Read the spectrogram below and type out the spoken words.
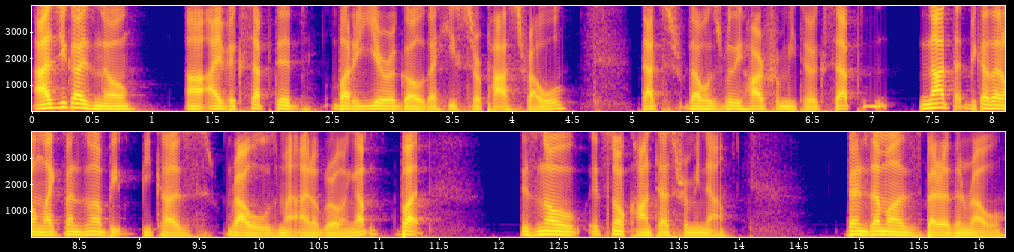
as you guys know, uh, I've accepted about a year ago that he surpassed Raul. That's that was really hard for me to accept. Not that because I don't like Benzema, because Raul was my idol growing up. But it's no it's no contest for me now. Benzema is better than Raul.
